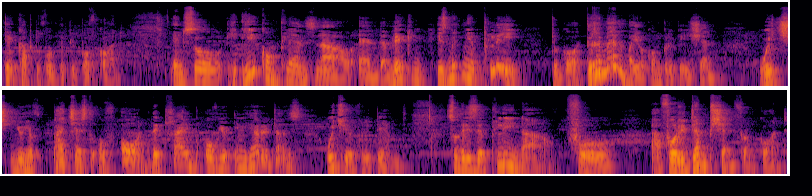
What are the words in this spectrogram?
take captive of the people of God. And so he, he complains now and uh, making he's making a plea to God. Remember your congregation, which you have purchased of old, the tribe of your inheritance, which you have redeemed. So there is a plea now for, uh, for redemption from God.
